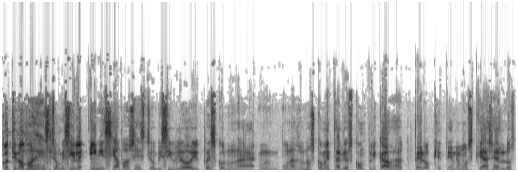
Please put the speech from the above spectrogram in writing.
Bueno, continuamos en Gestión Visible. Iniciamos Gestión Visible hoy pues con una- un- unas- unos comentarios complicados, pero que tenemos que hacerlos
